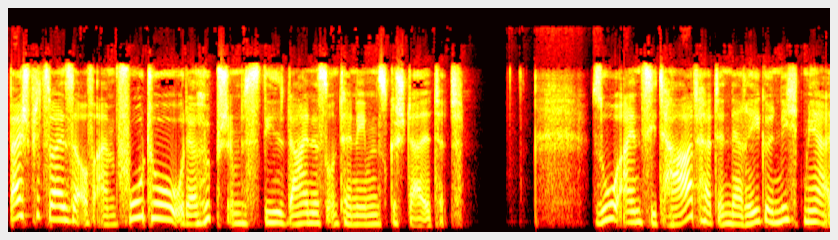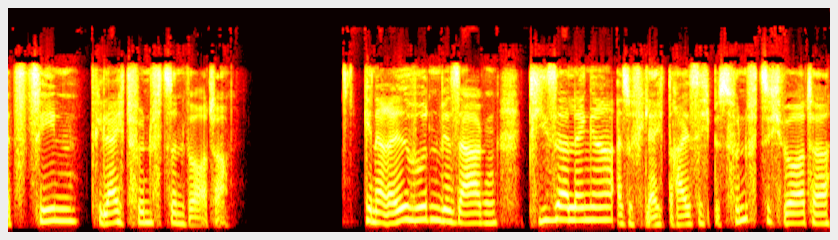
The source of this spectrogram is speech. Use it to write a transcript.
beispielsweise auf einem Foto oder hübsch im Stil deines Unternehmens gestaltet. So ein Zitat hat in der Regel nicht mehr als 10, vielleicht 15 Wörter. Generell würden wir sagen, Teaserlänge, also vielleicht 30 bis 50 Wörter,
